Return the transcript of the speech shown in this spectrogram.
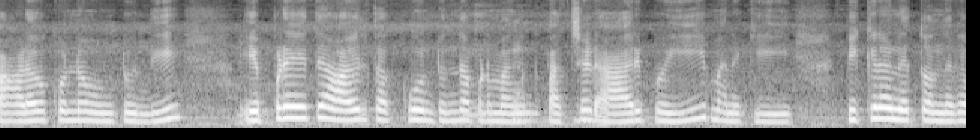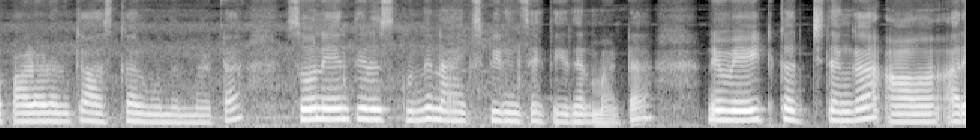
పాడవకుండా ఉంటుంది. ఎప్పుడైతే ఆయిల్ తక్కువ ఉంటుందో అప్పుడు మనకి పచ్చడి ఆరిపోయి మనకి పిక్కలు అనేది తొందరగా పాడడానికి ఆస్కారం ఉందన్నమాట. సో నేను తెలుసుకుంది నా ఎక్స్పీరియన్స్ అయితే ఇదనమాట నేను వెయిట్ ఖచ్చితంగా అర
